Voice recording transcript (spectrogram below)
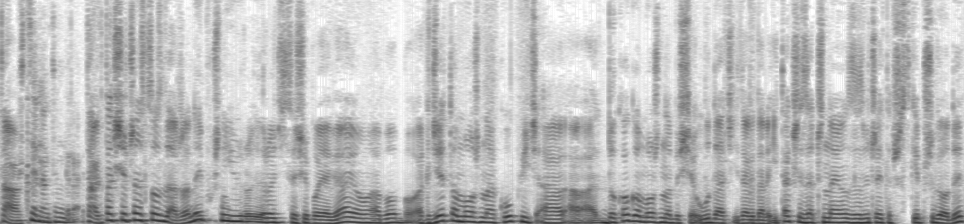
Tak. Chcę na tym grać. Tak, tak się często zdarza. No i później rodzice się pojawiają, albo bo, a gdzie to można kupić, a, a, a do kogo można by się udać i tak dalej. I tak się zaczynają zazwyczaj te wszystkie przygody.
